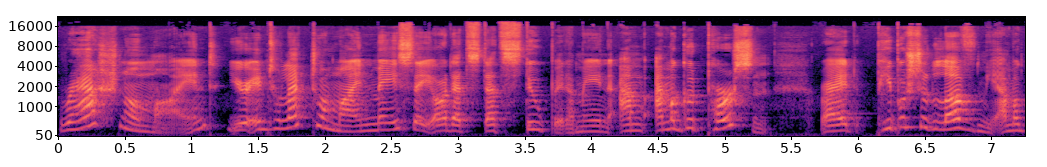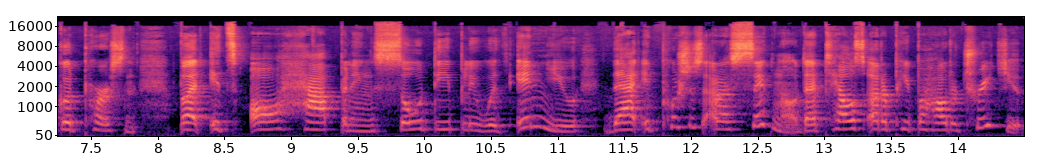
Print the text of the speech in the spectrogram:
rational mind your intellectual mind may say oh that's that's stupid. I mean i'm i'm a good person right? People should love me. I'm a good person. But it's all happening so deeply within you that it pushes out a signal that tells other people how to treat you.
